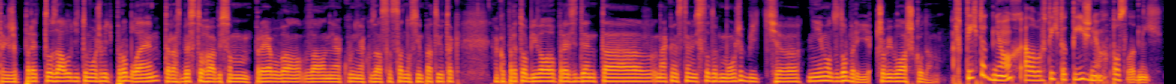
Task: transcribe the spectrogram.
Takže preto za ľudí to môže byť problém. Teraz bez toho, aby som prejavoval nejakú, nejakú zásadnú sympatiu, tak ako pre toho bývalého prezidenta nakoniec ten výsledok môže byť e, nie moc dobrý, čo by bola škoda. No. V týchto dňoch alebo v týchto týždňoch posledných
